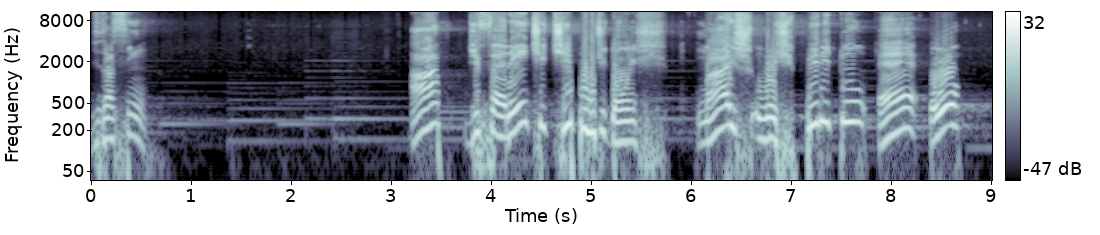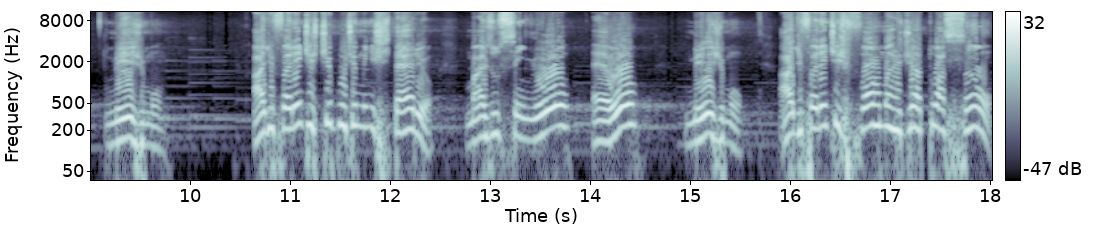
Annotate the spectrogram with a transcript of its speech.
Diz assim: Há diferentes tipos de dons, mas o Espírito é o mesmo. Há diferentes tipos de ministério, mas o Senhor é o mesmo. Há diferentes formas de atuação,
